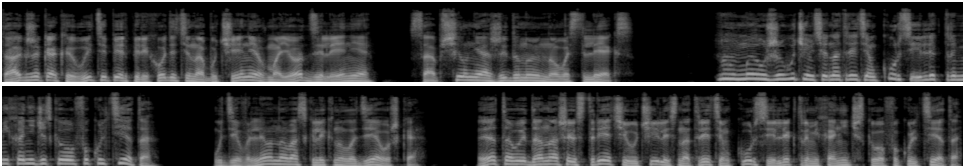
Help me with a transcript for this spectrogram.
«Так же, как и вы теперь переходите на обучение в мое отделение», сообщил неожиданную новость Лекс. «Но мы уже учимся на третьем курсе электромеханического факультета», удивленно воскликнула девушка. «Это вы до нашей встречи учились на третьем курсе электромеханического факультета,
